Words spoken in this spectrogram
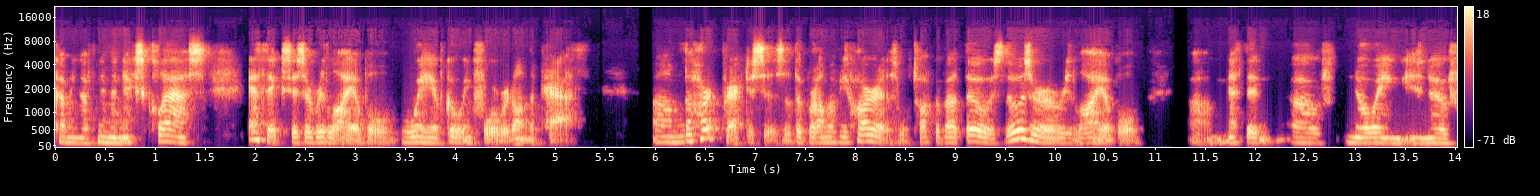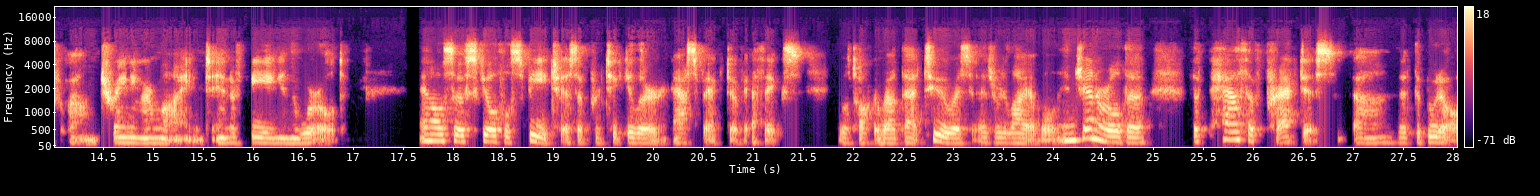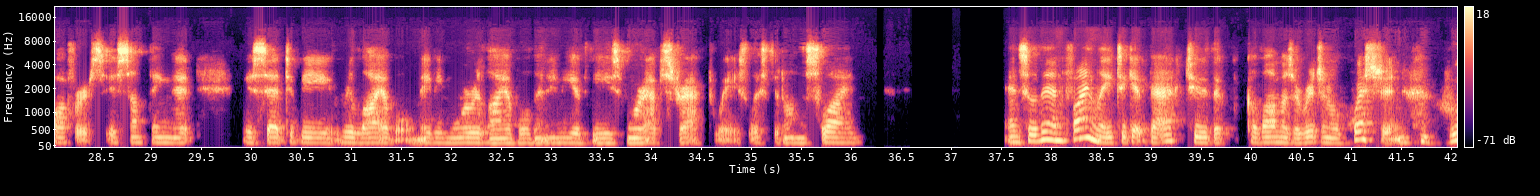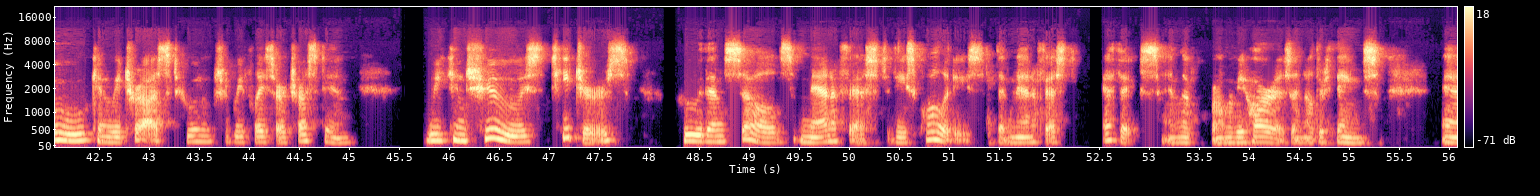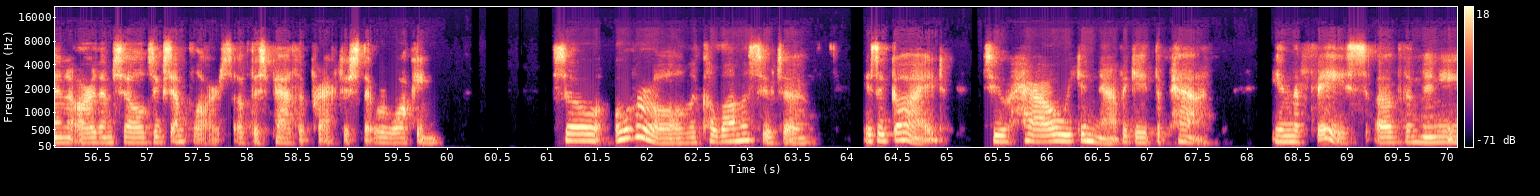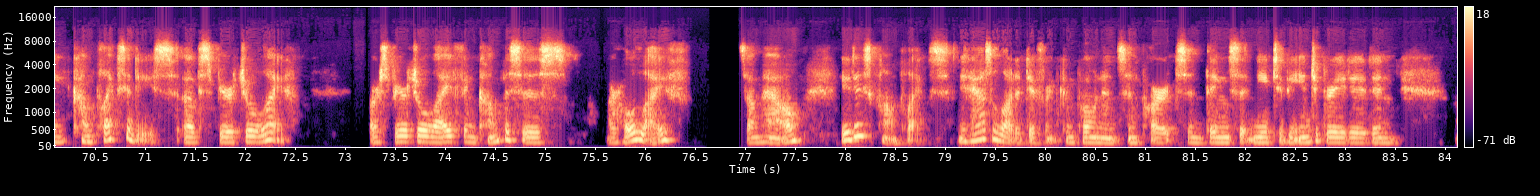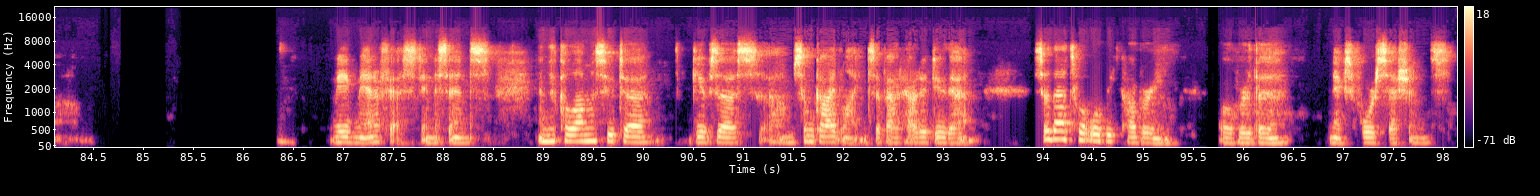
coming up in the next class ethics is a reliable way of going forward on the path. Um, the heart practices of the Brahma Viharas, we'll talk about those. Those are a reliable um, method of knowing and of um, training our mind and of being in the world. and also skillful speech as a particular aspect of ethics. We'll talk about that too as, as reliable. In general, the, the path of practice uh, that the Buddha offers is something that is said to be reliable, maybe more reliable than any of these more abstract ways listed on the slide. And so then finally, to get back to the Kalama's original question, who can we trust? Whom should we place our trust in? We can choose teachers who themselves manifest these qualities, that manifest ethics and the Brahmaviharas and other things, and are themselves exemplars of this path of practice that we're walking. So, overall, the Kalama Sutta is a guide to how we can navigate the path in the face of the many complexities of spiritual life. Our spiritual life encompasses our whole life somehow. It is complex. It has a lot of different components and parts and things that need to be integrated and um, made manifest in a sense. And the Kalama Sutta gives us um, some guidelines about how to do that. So that's what we'll be covering over the next four sessions.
